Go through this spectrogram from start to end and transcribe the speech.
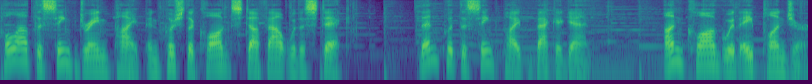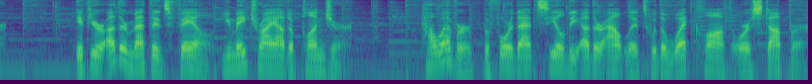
Pull out the sink drain pipe and push the clogged stuff out with a stick. Then put the sink pipe back again. Unclog with a plunger. If your other methods fail, you may try out a plunger. However, before that seal the other outlets with a wet cloth or a stopper.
